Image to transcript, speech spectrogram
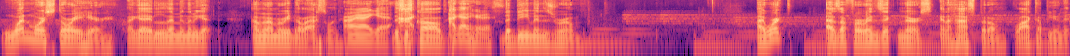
one more story here. Okay, let me let me get. I'm, I'm gonna read the last one. All right, I get it. This is called I gotta hear this. The Demon's Room. I worked as a forensic nurse in a hospital lockup unit.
